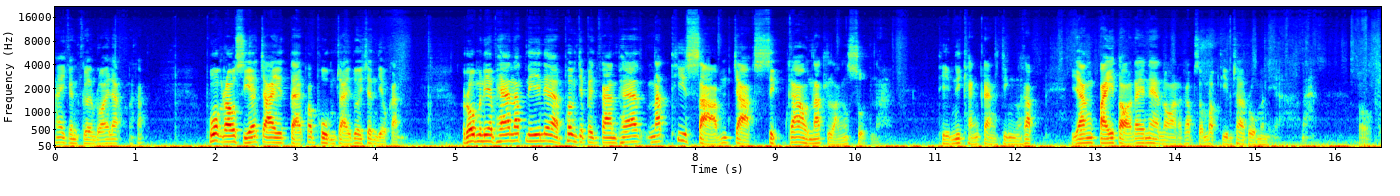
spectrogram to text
ให้กันเกินร้อยแล้วนะครับ พวกเราเสียใจแต่ก็ภูมิใจด้วยเช่นเดียวกัน โรมาเนียแพ้นัดนี้เนี่ยเพิ่งจะเป็นการแพ้นัดที่ 3 จาก 19 นัดหลังสุดนะทีมนี้แข็งแกร่งจริงนะครับ ยังไปต่อได้แน่นอนนะครับสำหรับทีมชาติโรมาเนียนะโอเค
